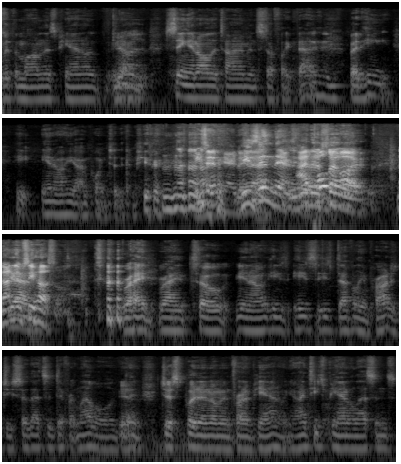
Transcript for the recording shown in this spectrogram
with the mom, this piano, you know, singing all the time and stuff like that. Mhm. But he he you know he I'm pointing to the computer. He's in here. dude. He's in there. He's I in there pulled him up. not Yeah. Nipsey Hussle right, right. So you know he's he's he's definitely a prodigy. So that's a different level Yeah. than just putting him in front of piano. You know, I teach piano lessons.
